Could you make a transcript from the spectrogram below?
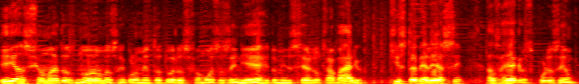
e as chamadas normas regulamentadoras, famosas NR do Ministério do Trabalho, que estabelece as regras, por exemplo,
